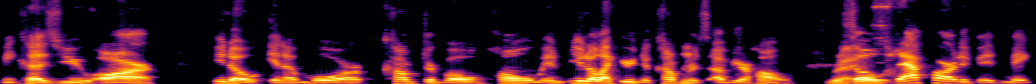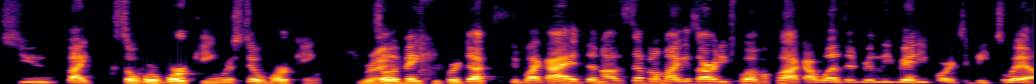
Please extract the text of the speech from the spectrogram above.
because you are you know in a more comfortable home and you know like you're in the comforts of your home right. so that part of it makes you like so we're working we're still working right. so it makes you productive. Like I had done all this stuff, and I'm like, it's already 12 o'clock. I wasn't really ready for it to be 12.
